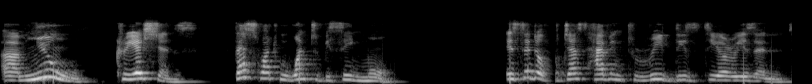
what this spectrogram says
um, new creations. That's what we want to be seeing more. Instead of just having to read these theories and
